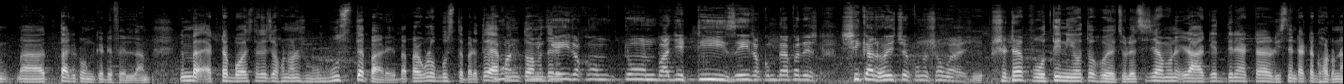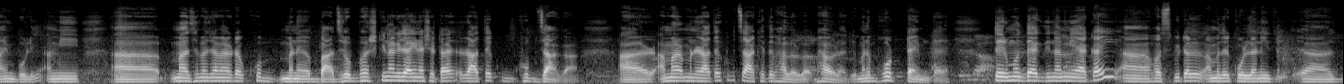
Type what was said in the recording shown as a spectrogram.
তাকে টোন কেটে ফেললাম। কিংবা একটা বয়স থাকে যখন মানুষ বুঝতে পারে ব্যাপারগুলো বুঝতে পারে। তো এখন তো আমাদের এই রকম টোন বা যে টিজ এই রকম ব্যাপারে শিকার হয়েছে কোনো সময়? সেটা প্রতিনিয়ত হয়ে চলেছে। যেমন এর আগের দিনে একটা রিসেন্ট একটা ঘটনা আমি বলি। আমি মাঝে মাঝে আমার একটা খুব মানে বাজে অভ্যাস কিনা জানি না সেটা রাতে খুব- জাগা। আর আমার মানে রাতে খুব চা খেতে ভালো ভালো লাগে মানে ভোর টাইমটায়। তো এর মধ্যে একদিন আমি একাই হসপিটাল আমাদের কল্যাণী যে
